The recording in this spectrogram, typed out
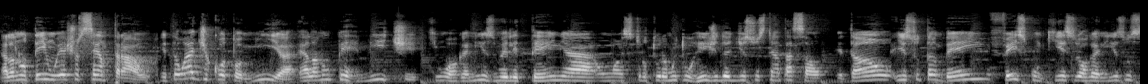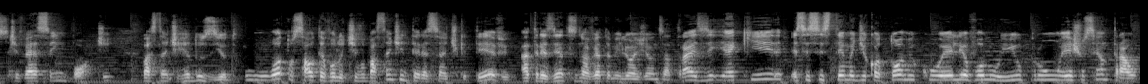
Ela não tem um eixo central. Então a dicotomia, ela não permite que um organismo ele tenha uma estrutura muito rígida de sustentação. Então, isso também fez com que esses organismos tivessem um porte bastante reduzido. Um outro salto evolutivo bastante interessante que teve há 390 milhões de anos atrás é que esse sistema dicotômico ele evoluiu para um eixo central.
